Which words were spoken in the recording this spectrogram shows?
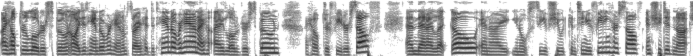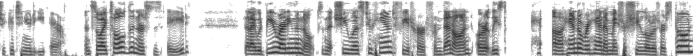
I helped her load her spoon. Oh, I did hand over hand. I'm sorry. I did hand over hand. I, I loaded her spoon. I helped her feed herself. And then I let go and I, you know, see if she would continue feeding herself. And she did not. She continued to eat air. And so I told the nurse's aide that I would be writing the notes and that she was to hand feed her from then on, or at least uh, hand over hand and make sure she loaded her spoon,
